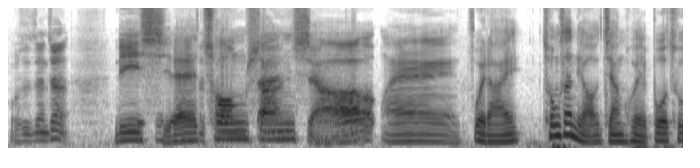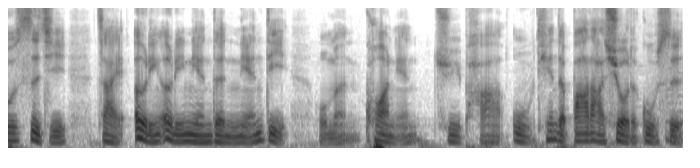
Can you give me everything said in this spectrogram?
我是真正。你是咧冲山小，哎，未来冲山聊将会播出四集，在二零二零年的年底，我们跨年去爬五天的八大秀的故事。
